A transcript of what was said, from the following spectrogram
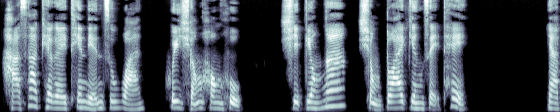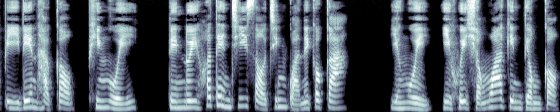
哈萨克诶天然资源。非常丰富，是中亚上大的经济体，也被联合国评为人类发展指数真悬的国家。因为伊非常瓦近中国，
